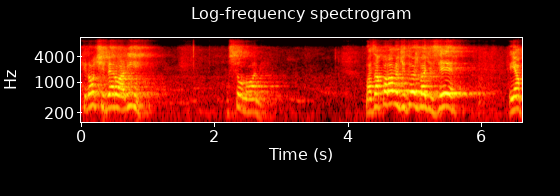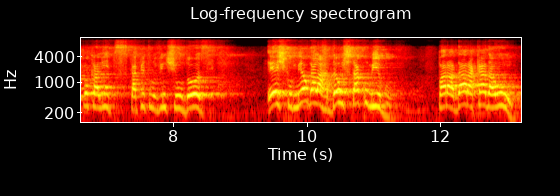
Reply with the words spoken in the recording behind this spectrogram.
Que não tiveram ali o seu nome. Mas a palavra de Deus vai dizer, em Apocalipse, capítulo 21, 12: Eis que o meu galardão está comigo para dar a cada um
